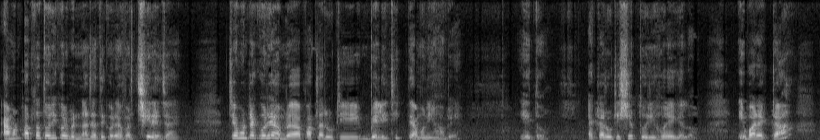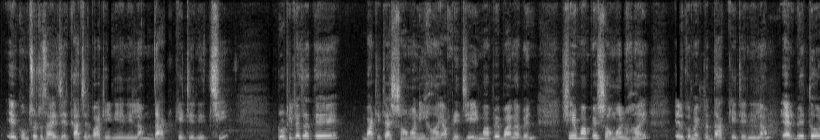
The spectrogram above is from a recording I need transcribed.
এমন পাতলা তৈরি করবেন না যাতে করে আবার ছেড়ে যায়। যেমনটা করে আমরা পাতলা রুটি বেলি ঠিক তেমনই হবে। এই তো, একটা রুটি শেপ তৈরি হয়ে গেল। এবার একটা এরকম ছোটো সাইজের কাঁচের বাটি নিয়ে নিলাম। দাগ কেটে নিচ্ছি। রুটিটা যাতে বাটিটা সমানই হয়, আপনি যেই মাপে বানাবেন সেই মাপে সমান হয়, এরকম একটা দাগ কেটে নিলাম। এর ভেতর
